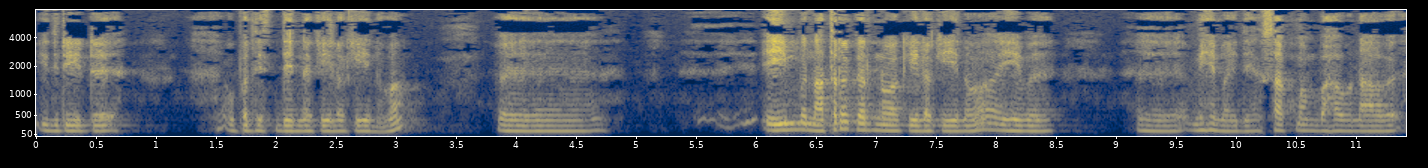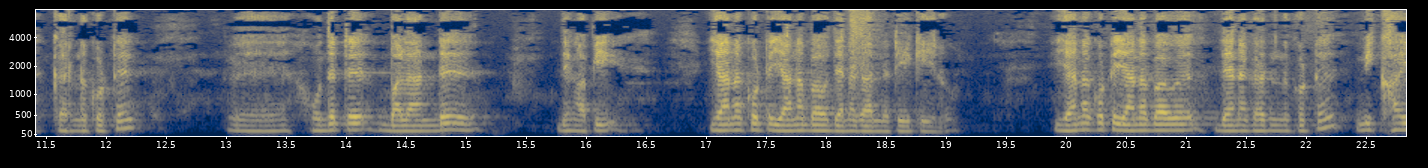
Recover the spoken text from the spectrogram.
ඉදිරියට උපදෙස් දෙන්න කියලා කියනවා. එයින්ම නතර කරනවා කියලා කියනවා. එහෙම මෙහෙමයි දැන් සක්මන් භාවනාව කරනකොට හොඳට බලන්න දැන් අපි යනකොට යන බව දැනගන්නට කියනවා. යනකොට යන බව දැනගන්නකොට මේ කය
